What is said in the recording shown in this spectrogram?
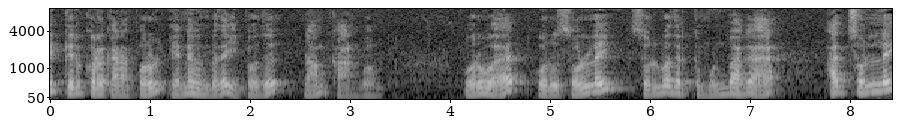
இத்திருக்குறளுக்கான பொருள் என்னவென்பதை இப்போது நாம் காண்போம். ஒருவர் ஒரு சொல்லை சொல்வதற்கு முன்பாக அச்சொல்லை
